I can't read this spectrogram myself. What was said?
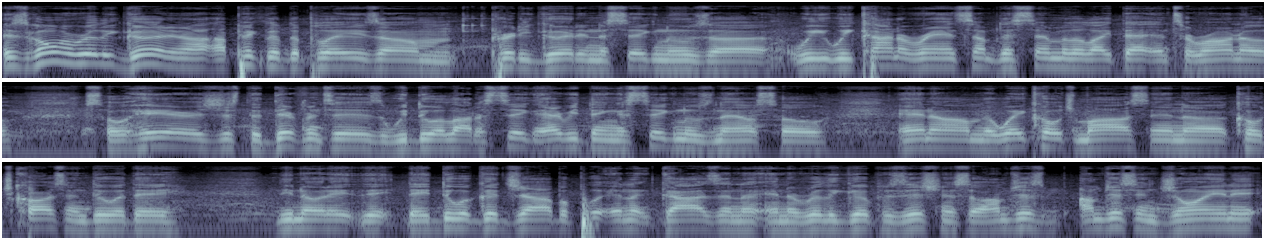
It's going really good, and I picked up the plays um, pretty good in the signals. Uh, we we kind of ran something similar like that in Toronto. So here is just the difference is we do a lot of sig- everything is signals now. So and um, the way Coach Maas and uh, Coach Carson do it, they you know they, they, they do a good job of putting the guys in a, in a really good position. So I'm just I'm just enjoying it,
